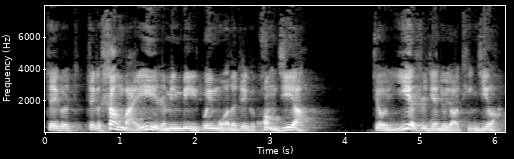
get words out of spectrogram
这个这个上百亿人民币规模的这个矿机啊，就一夜之间就叫停机了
